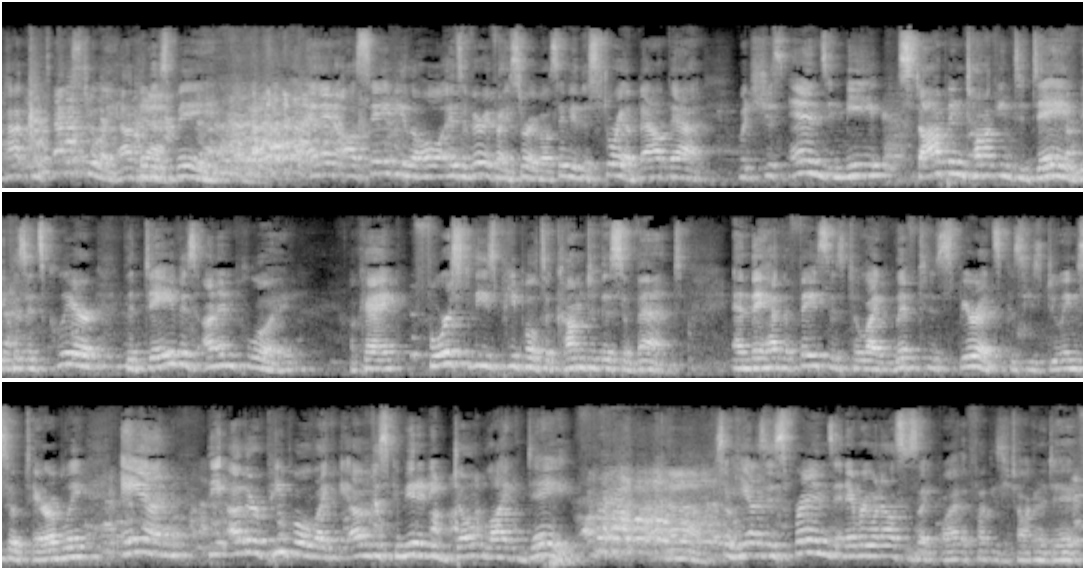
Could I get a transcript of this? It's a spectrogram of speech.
How contextually, how could Yeah. this be? And then I'll save you the whole. It's a very funny story, but I'll save you the story about that, which just ends in me stopping talking to Dave because it's clear that Dave is unemployed. Okay, forced these people to come to this event. And they had the faces to like lift his spirits because he's doing so terribly. And the other people like of this community don't like Dave. So he has his friends, and everyone else is like, "Why the fuck is he talking to Dave?"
